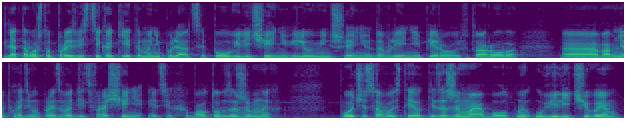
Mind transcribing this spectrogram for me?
Для того, чтобы произвести какие-то манипуляции по увеличению или уменьшению давления первого и второго, вам необходимо производить вращение этих болтов зажимных. По часовой стрелке, зажимая болт, мы увеличиваем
